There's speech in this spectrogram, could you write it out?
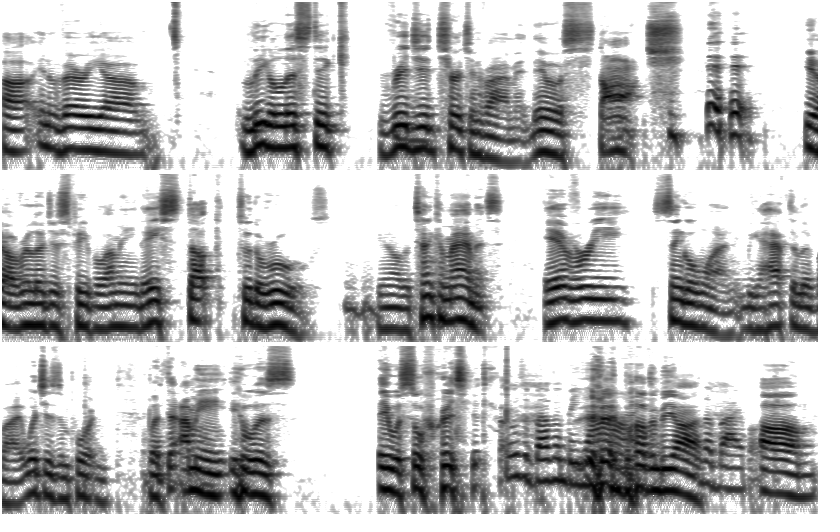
uh, in a very uh, legalistic, rigid church environment. They were staunch, you know, religious people. I mean, they stuck to the rules. Mm-hmm. You know, the Ten Commandments, every single one, we have to live by it, which is important. But th- I mean, it was it was so rigid. It was above and beyond. above and beyond the Bible. Um,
